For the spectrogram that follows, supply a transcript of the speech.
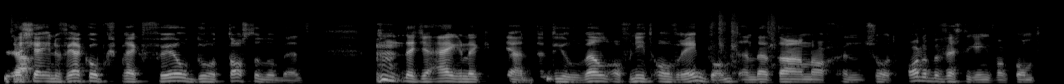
Dus als jij in een verkoopgesprek veel doortastender bent, dat je eigenlijk ja, de deal wel of niet overeenkomt en dat daar nog een soort ordebevestiging van komt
